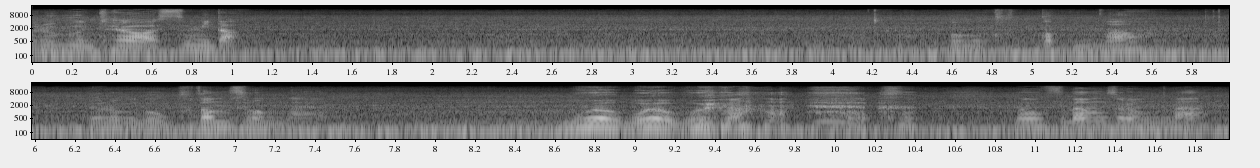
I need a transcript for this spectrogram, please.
여러분 제가 왔습니다 너무 가깝나? 여러분 너무 부담스럽나요? 뭐야 뭐야 뭐야 너무 부담스럽나?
